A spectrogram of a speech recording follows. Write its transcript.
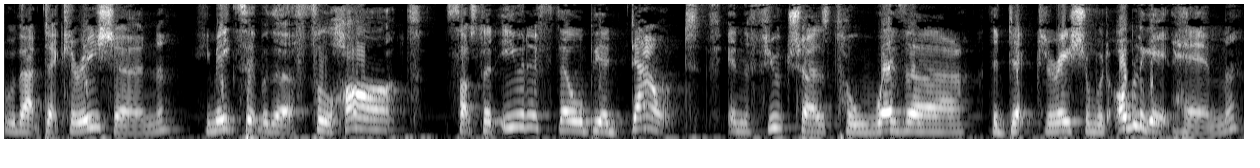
or that declaration, he makes it with a full heart, such that even if there will be a doubt in the future as to whether the declaration would obligate him,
